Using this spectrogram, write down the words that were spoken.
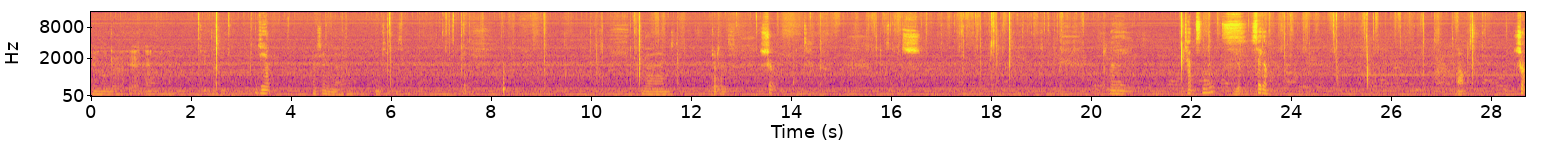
Gonna go ahead and keep that one. Yep. Actually, no. I'll keep. And go takes. Sure. Play tap Steam Vents. Yep. Sega. Opt. Sure.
